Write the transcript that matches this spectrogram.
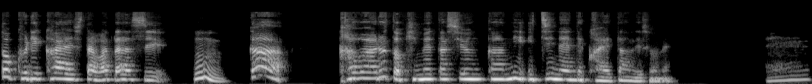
と繰り返した私うん。が変わると決めた瞬間に1年で変えたんですよね。ええその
